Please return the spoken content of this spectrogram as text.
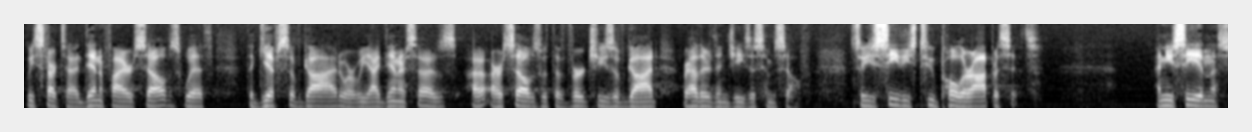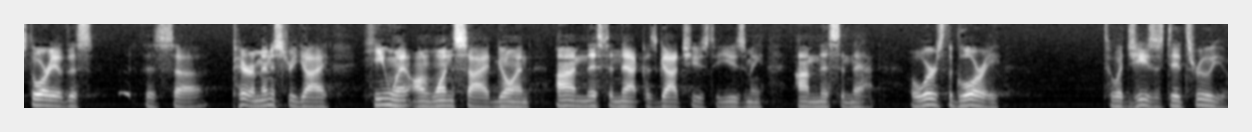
we start to identify ourselves with the gifts of God or we identify ourselves, with the virtues of God rather than Jesus himself. So you see these two polar opposites. And you see in the story of this, this uh, paraministry guy, he went on one side going, I'm this and that because God chose to use me. I'm this and that. Well, where's the glory to what Jesus did through you?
